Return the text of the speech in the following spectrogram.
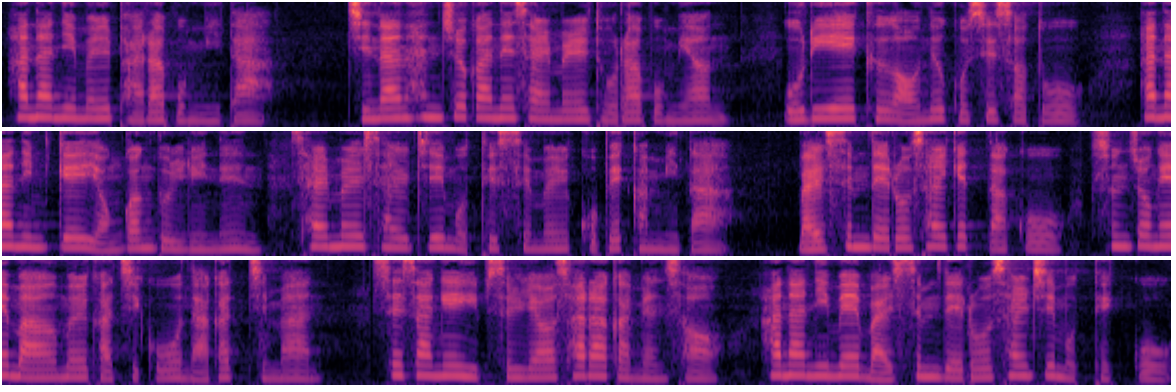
하나님을 바라봅니다. 지난 한 주간의 삶을 돌아보면 우리의 그 어느 곳에서도 하나님께 영광 돌리는 삶을 살지 못했음을 고백합니다. 말씀대로 살겠다고 순종의 마음을 가지고 나갔지만 세상에 휩쓸려 살아가면서 하나님의 말씀대로 살지 못했고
